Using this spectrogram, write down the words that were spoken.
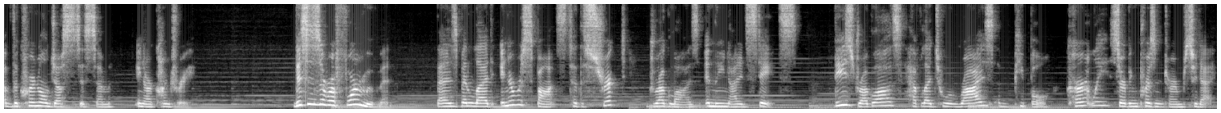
of the criminal justice system in our country. This is a reform movement that has been led in a response to the strict drug laws in the United States. These drug laws have led to a rise in people currently serving prison terms today,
